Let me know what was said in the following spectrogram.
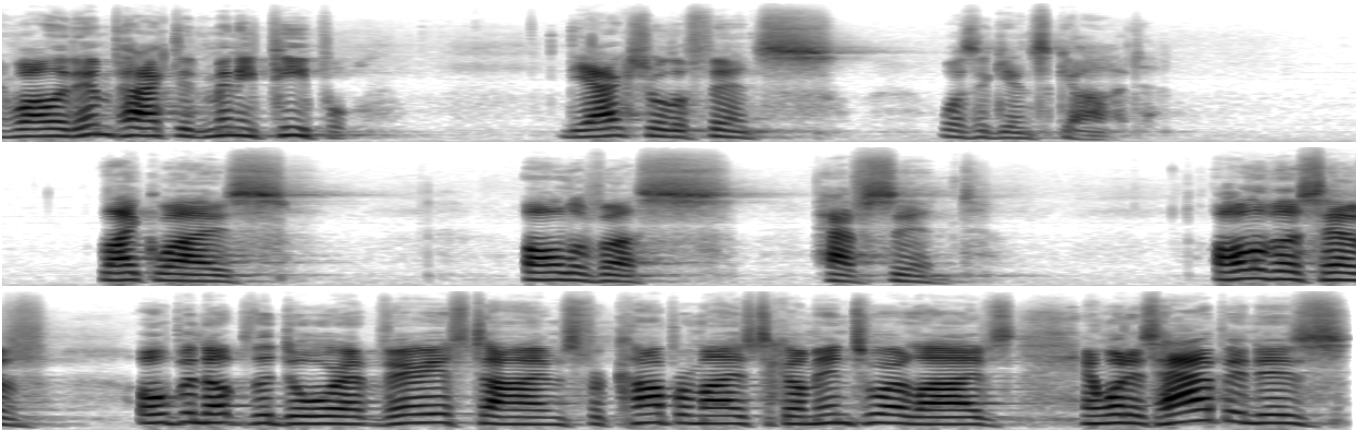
And while it impacted many people, the actual offense was against God. Likewise, all of us have sinned. All of us have opened up the door at various times for compromise to come into our lives. And what has happened is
